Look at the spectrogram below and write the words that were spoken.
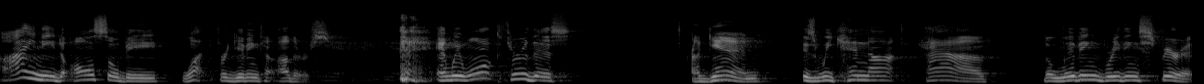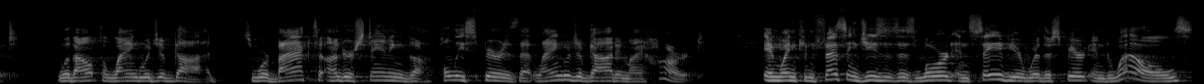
I need to also be what? Forgiving to others. and we walk through this again, is we cannot have the living, breathing spirit without the language of God. So we're back to understanding the Holy Spirit as that language of God in my heart. And when confessing Jesus as Lord and Savior, where the Spirit indwells,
